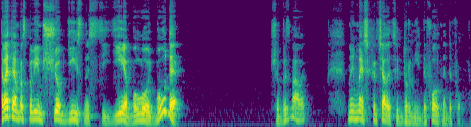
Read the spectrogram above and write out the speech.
Давайте я вам розповім, що в дійсності є, було і буде, щоб ви знали. Ну і менше кричали ці дурні, дефолт, не дефолт.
